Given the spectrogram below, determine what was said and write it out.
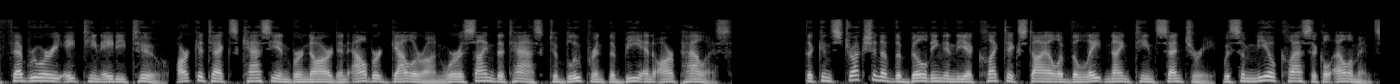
February 1882, architects Cassien Bernard and Albert Galleron were assigned the task to blueprint the BNR Palace. The construction of the building in the eclectic style of the late 19th century, with some neoclassical elements,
